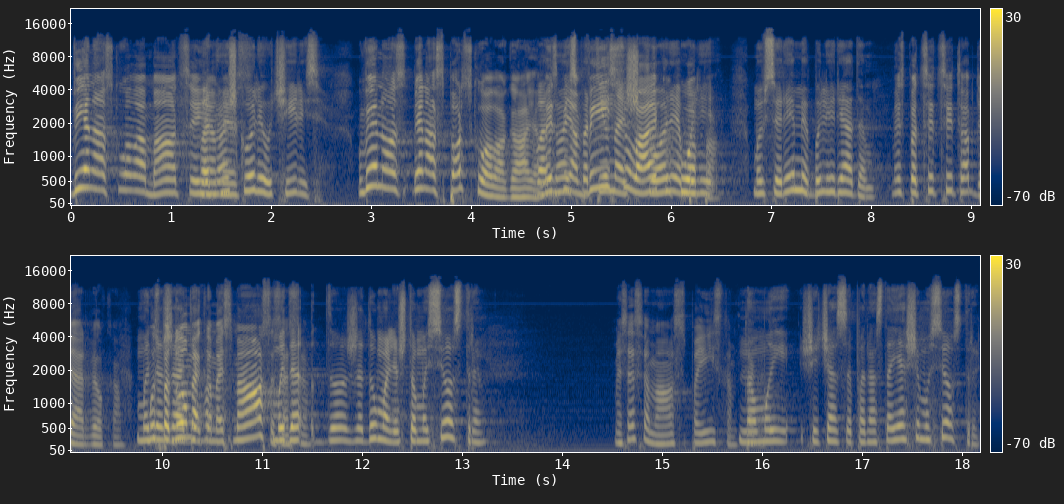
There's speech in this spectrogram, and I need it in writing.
vienā skolā в одной mācījāmies, школе учились, un vienos, vienā sporta skolā в gājām. Mēs одной bijām спортивной visu laiku школе были, kopā. мы все время были рядом. Mēs pat citu, citu apģērbu vilkām. Мы Mums pat даже domāja, одева- ka mēs māsas Мы да- esam. даже думали, что мы сестры, Mēs esam māsas pa īstam. но tagad. мы сейчас и по-настоящему sesтры.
